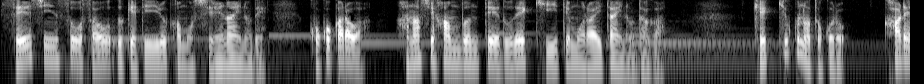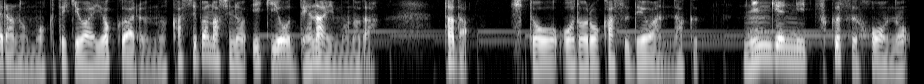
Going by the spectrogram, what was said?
精神操作を受けているかもしれないのでここからは話半分程度で聞いてもらいたいのだが結局のところ彼らの目的はよくある昔話の息を出ないものだ。ただ人を驚かすではなく人間に尽くす方の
